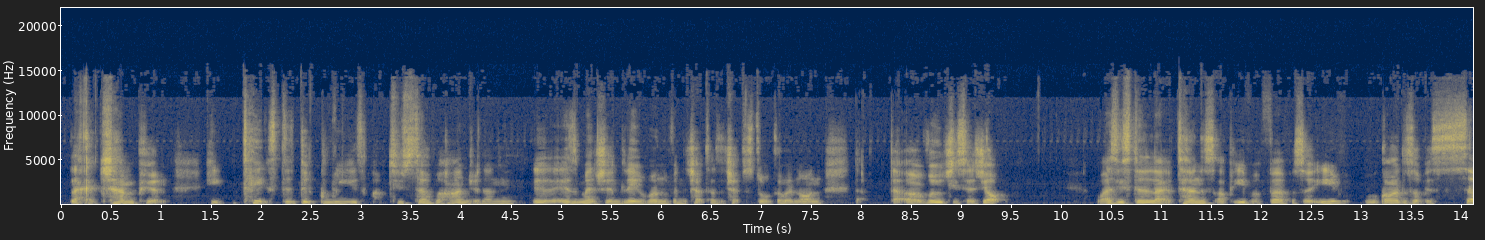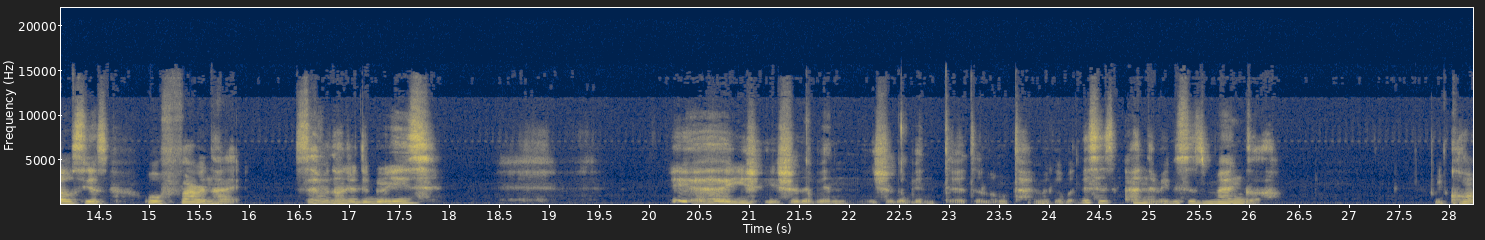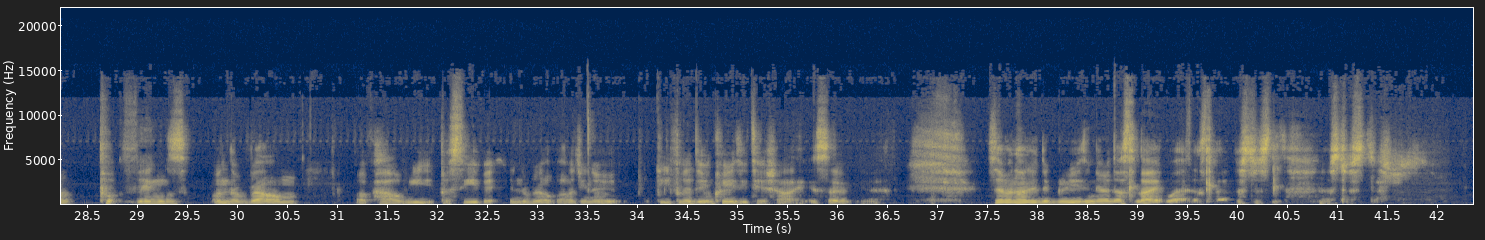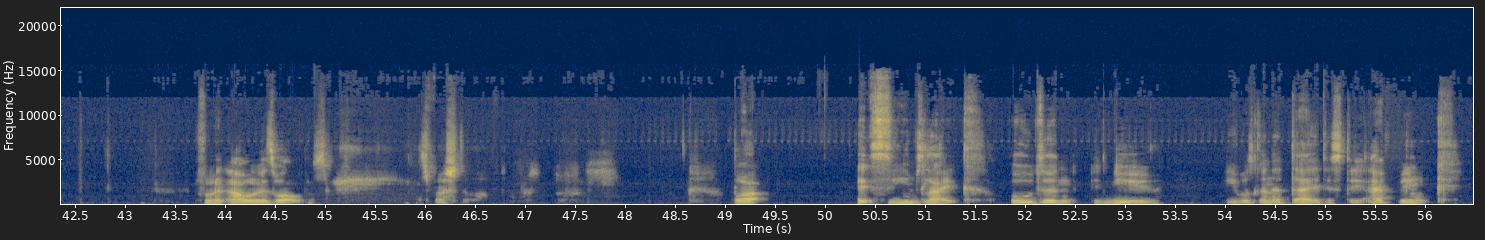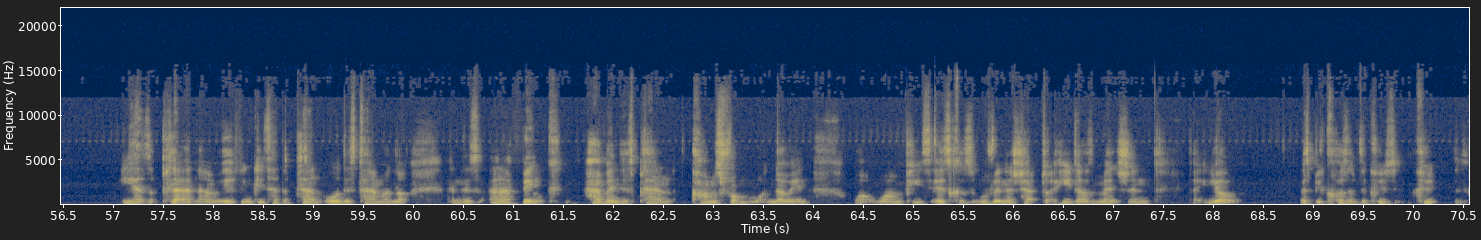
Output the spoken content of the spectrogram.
like a champion. He takes the degrees up to 700, and it is mentioned later on within the chapter as the chapter still going on that that uh, says, "Yo, why is he still alive? Turn this up even further. So even regardless of it's Celsius or Fahrenheit, 700 degrees. Yeah, you, you should have been you should have been dead a long time ago. But this is anime. This is manga. We can't put things on the realm of how we perceive it in the real world. You know, people are doing crazy tish So yeah. 700 degrees, you know, that's like, what, that's like, that's just, that's just, for an hour as well. It's, brushed off. But it seems like Oden knew he was gonna die this day. I think he has a plan. I, mean, I think he's had a plan all this time a lot, and this, and I think having this plan comes from knowing what One Piece is because within the chapter he does mention that yo, that's because of the Kuz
